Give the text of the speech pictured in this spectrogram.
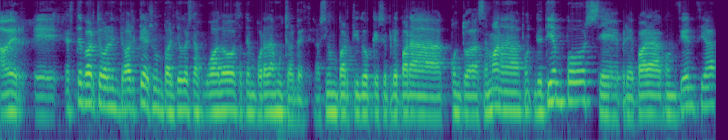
A ver, eh, este partido Valencia Basket es un partido que se ha jugado esta temporada muchas veces. Ha sido un partido que se prepara con toda la semana de tiempo, se prepara a conciencia,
